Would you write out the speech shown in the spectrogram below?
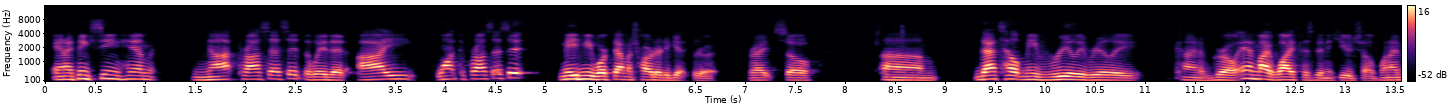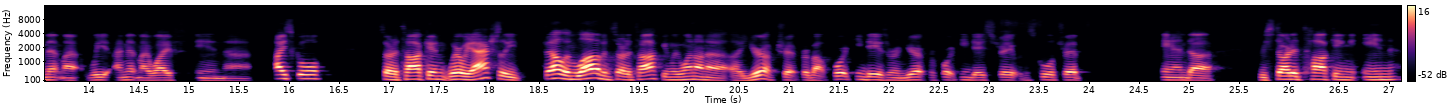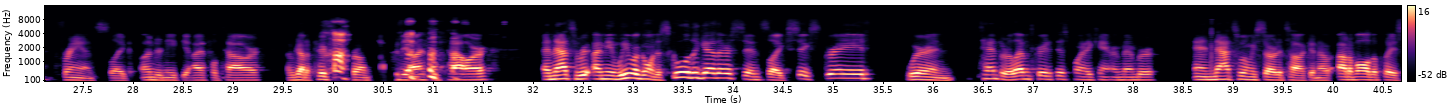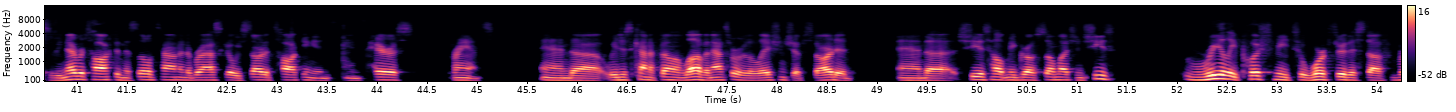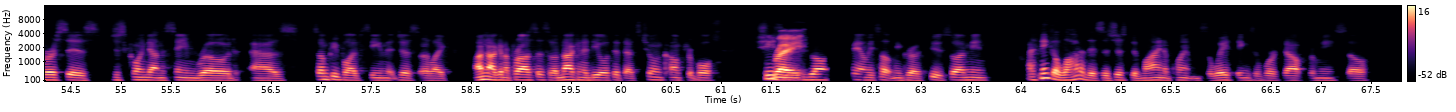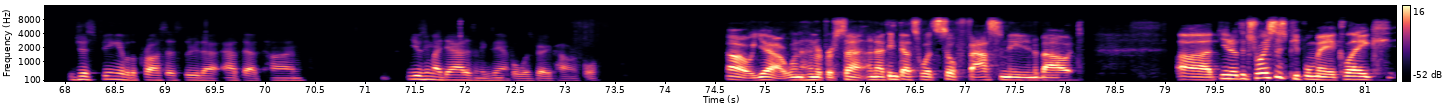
And I think seeing him not process it the way that I want to process it made me work that much harder to get through it. Right. So um, that's helped me really, really kind of grow. And my wife has been a huge help. When I met my, we, I met my wife in uh, high school, started talking where we actually fell in love and started talking. We went on a, a Europe trip for about 14 days. We are in Europe for 14 days straight with a school trip. And uh, we started talking in France, like underneath the Eiffel Tower. I've got a picture from the Eiffel Tower. And that's, re- I mean, we were going to school together since like sixth grade. We're in 10th or 11th grade at this point. I can't remember. And that's when we started talking. Out of all the places, we never talked in this little town in Nebraska. We started talking in, in Paris, France and uh, we just kind of fell in love and that's where the relationship started. And uh, she has helped me grow so much and she's really pushed me to work through this stuff versus just going down the same road as some people i've seen that just are like i'm not going to process it. I'm not going to deal with it. That's too uncomfortable. She's right. grown, family's helped me grow too. So i mean i think a lot of this is just divine appointments the way things have worked out for me. So just being able to process through that at that time using my dad as an example was very powerful Oh yeah, one hundred percent. And I think that's what's so fascinating about, uh, you know, the choices people make. Like,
